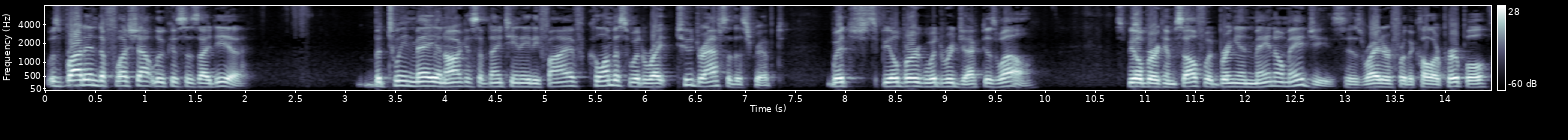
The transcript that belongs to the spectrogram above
was brought in to flesh out Lucas's idea. Between May and August of 1985, Columbus would write two drafts of the script, which Spielberg would reject as well. Spielberg himself would bring in Menno Meyjes, his writer for The Color Purple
